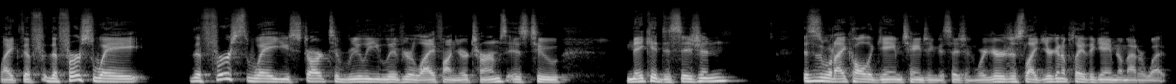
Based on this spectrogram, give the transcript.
like the the first way the first way you start to really live your life on your terms is to make a decision. This is what i call a game changing decision where you're just like you're going to play the game no matter what.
